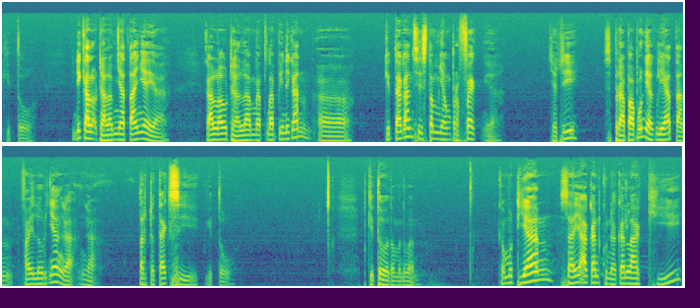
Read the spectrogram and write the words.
gitu. Ini kalau dalam nyatanya ya kalau dalam MATLAB ini kan uh, kita kan sistem yang perfect ya. Jadi seberapapun ya kelihatan failurnya nggak nggak terdeteksi gitu. Begitu teman-teman. Kemudian saya akan gunakan lagi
